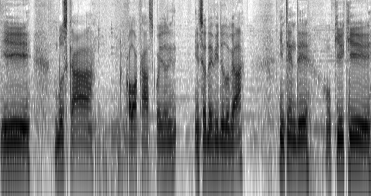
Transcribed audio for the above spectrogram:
e buscar colocar as coisas em seu devido lugar, entender o que que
